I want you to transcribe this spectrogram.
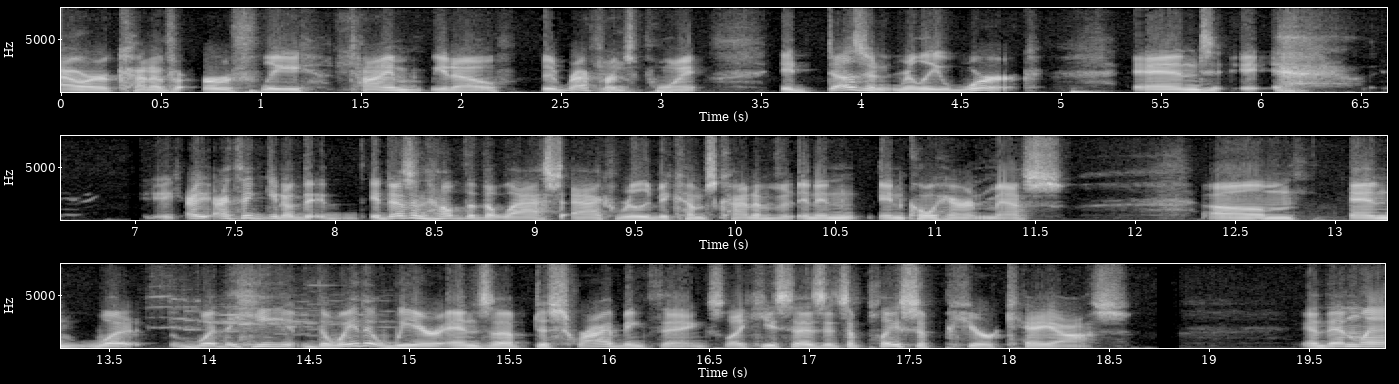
our kind of earthly time, you know, the reference point, it doesn't really work. And it, I, I think you know it doesn't help that the last act really becomes kind of an in, incoherent mess. Um, and what what he the way that Weir ends up describing things, like he says, it's a place of pure chaos, and then like,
